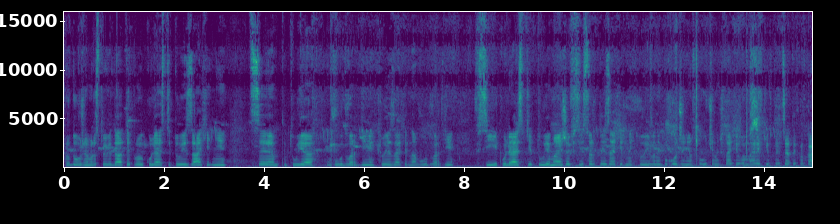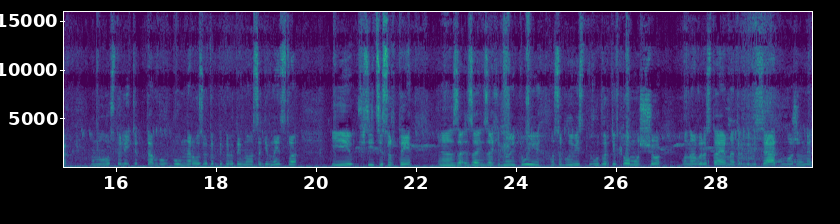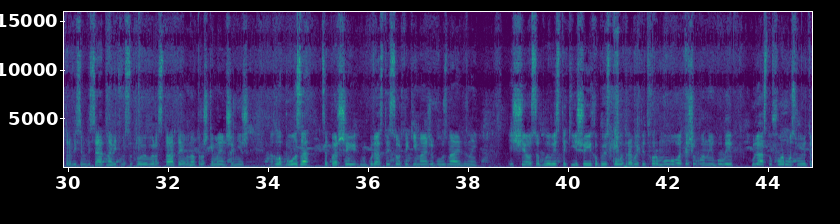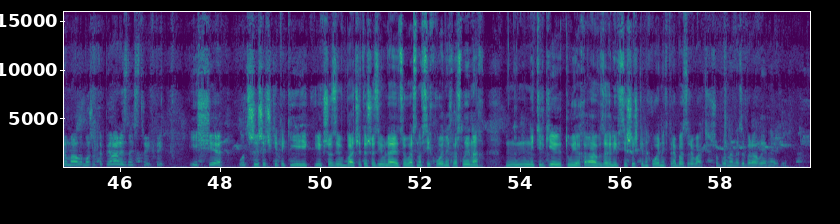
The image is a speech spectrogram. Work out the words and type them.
Продовжуємо розповідати про кулясті туї західні. Це туя Вудварді, туя західна Вудварді. Всі кулясті туї, майже всі сорти західних туї, вони походжені з Сполучених Штатів Америки в 30-х роках минулого століття. Там був бум на розвиток декоративного садівництва. І всі ці сорти е, за- за- західної туї, особливість Вудварді в тому, що вона виростає метр п'ятдесят, може метр вісімдесят навіть висотою виростати. Вона трошки менше, ніж глобоза. Це перший ну, кулястий сорт, який майже був знайдений. І ще особливість такі, що їх обов'язково треба підформовувати, щоб вони були кулясту форму свою тримали, можна топіари з них стригти. І ще от шишечки такі, якщо бачите, що з'являються у вас на всіх хвойних рослинах, не тільки туях, а взагалі всі шишки на хвойних треба зривати, щоб вона не забирала енергію.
